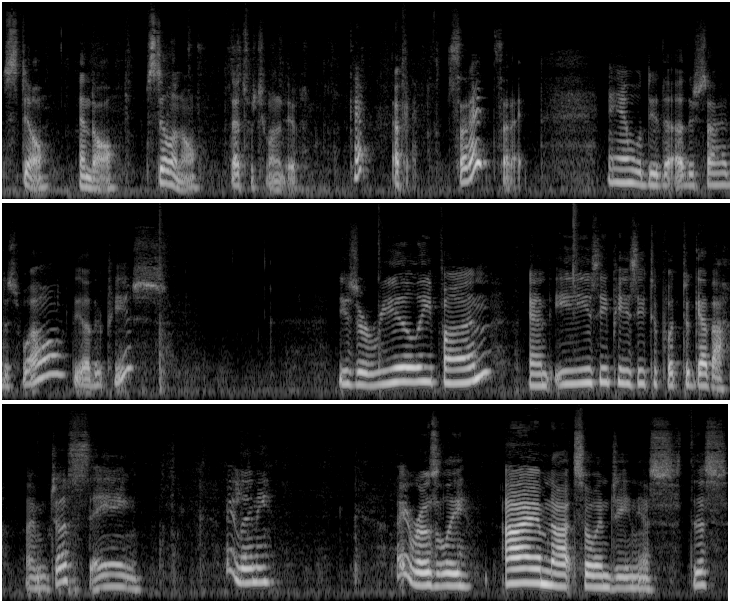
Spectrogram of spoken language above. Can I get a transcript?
still and all, still and all. That's what you want to do. Okay? Okay. So right. And we'll do the other side as well, the other piece. These are really fun and easy peasy to put together. I'm just saying. Hey, Lenny. Hey, Rosalie. I am not so ingenious. This,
